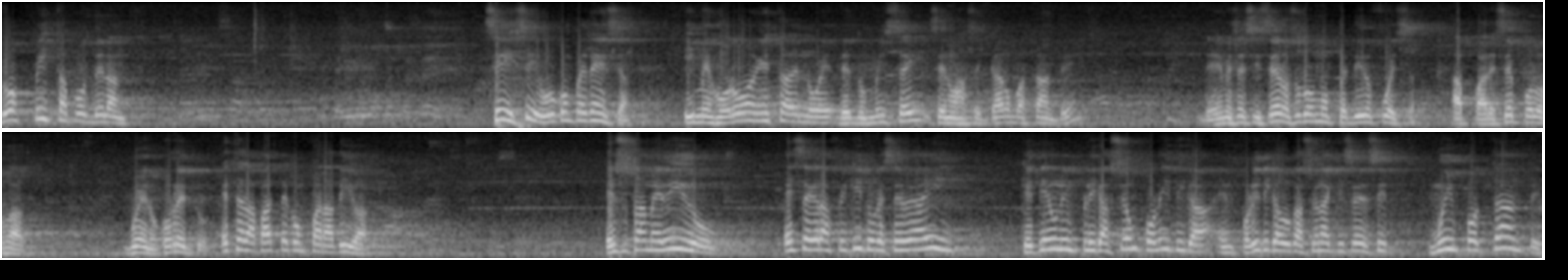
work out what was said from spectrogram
dos pistas por delante. Sí, sí, hubo competencia. Y mejoró en esta del, 2006, se nos acercaron bastante. ¿eh? Déjeme ser sincero, nosotros hemos perdido fuerza, al parecer por los datos. Bueno, correcto. Esta es la parte comparativa. Eso está medido. Ese grafiquito que se ve ahí que tiene una implicación política, en política educacional quise decir, muy importante,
